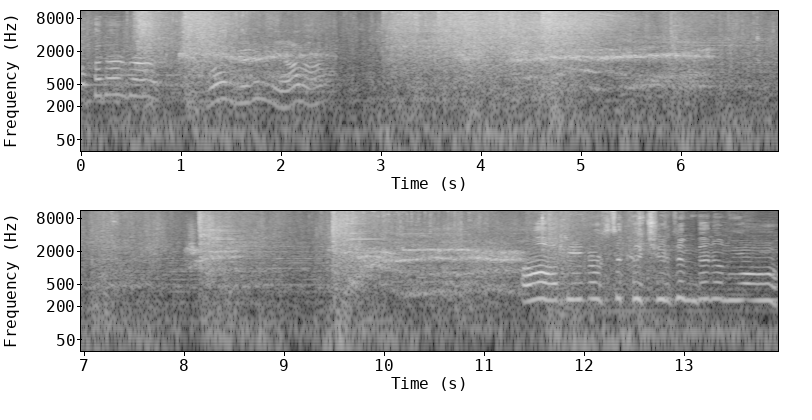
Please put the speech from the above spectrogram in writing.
O kadar da zor görünmüyor ama. Abi nasıl kaçırdım ben onu ya?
